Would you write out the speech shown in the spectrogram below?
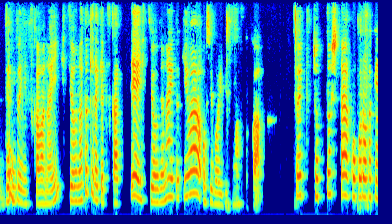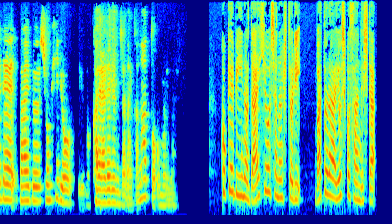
全部に使わない。必要な時だけ使って、必要じゃない時はおしぼりでしますとか、そういったちょっとした心がけで、だいぶ消費量っていうのを変えられるんじゃないかなと思います。コケビーの代表者の一人、バトラーよしこさんでした。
